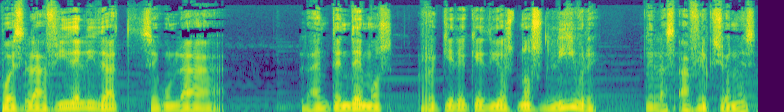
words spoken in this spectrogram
Pues la fidelidad, según la, la entendemos, requiere que Dios nos libre de las aflicciones,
